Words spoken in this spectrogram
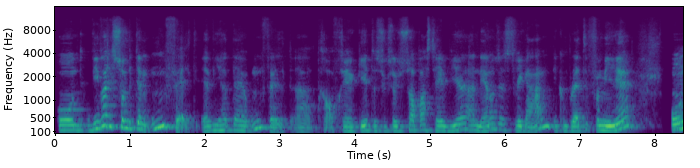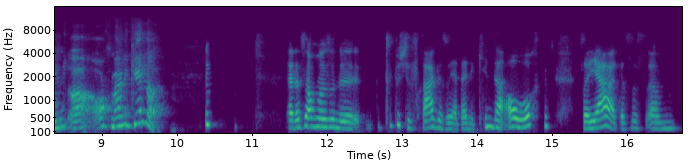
Und wie war das so mit dem Umfeld? Wie hat der Umfeld äh, darauf reagiert, dass du gesagt hast, so passt, hey, wir ernähren uns jetzt vegan, die komplette Familie und mhm. äh, auch meine Kinder? Ja, das ist auch mal so eine typische Frage, so ja, deine Kinder auch? So ja, das ist ähm,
